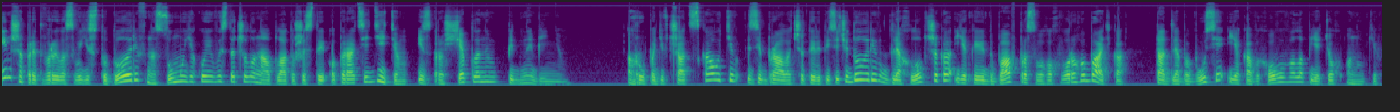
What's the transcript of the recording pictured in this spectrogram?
Інша перетворила свої 100 доларів на суму, якої вистачило на оплату шести операцій дітям із розщепленим піднебінням. Група дівчат-скаутів зібрала 4 тисячі доларів для хлопчика, який дбав про свого хворого батька, та для бабусі, яка виховувала п'ятьох онуків.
